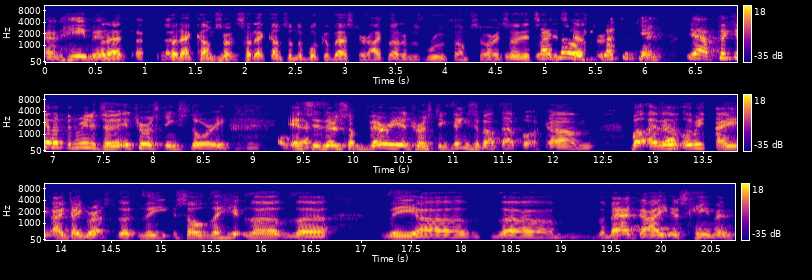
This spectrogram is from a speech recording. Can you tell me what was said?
and Haman. So that- uh, So that comes from so that comes from the Book of Esther. I thought it was Ruth. I'm sorry. So it's Right, it's no, Esther. That's okay. Yeah, pick it up and read it. It's an interesting story. Okay. It's there's some very interesting things about that book. Um, but and then Yeah. let me I, I digress. The the so the the the the uh, the the bad guy is Haman,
